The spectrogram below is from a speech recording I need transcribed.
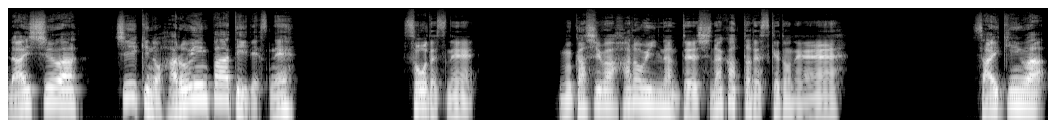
来週は地域のハロウィンパーティーですね。そうですね。昔はハロウィンなんてしなかったですけどね。最近は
